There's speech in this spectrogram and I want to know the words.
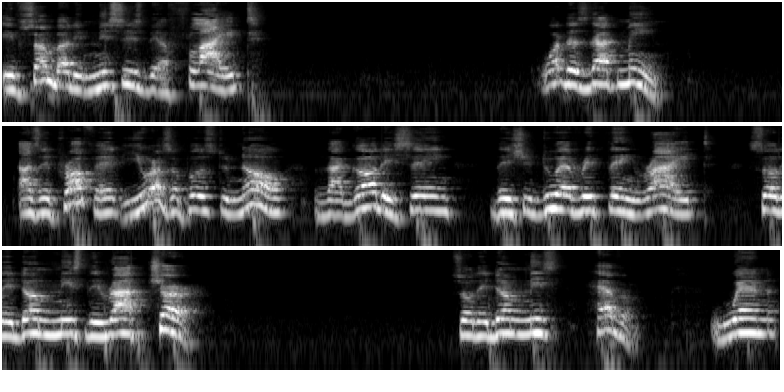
If somebody misses their flight, what does that mean? As a prophet, you are supposed to know that God is saying they should do everything right so they don't miss the rapture. So they don't miss heaven. When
